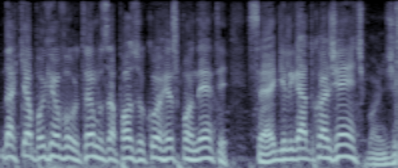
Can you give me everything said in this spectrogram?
Daqui a pouquinho voltamos após o correspondente. Segue ligado com a gente. Bom dia.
